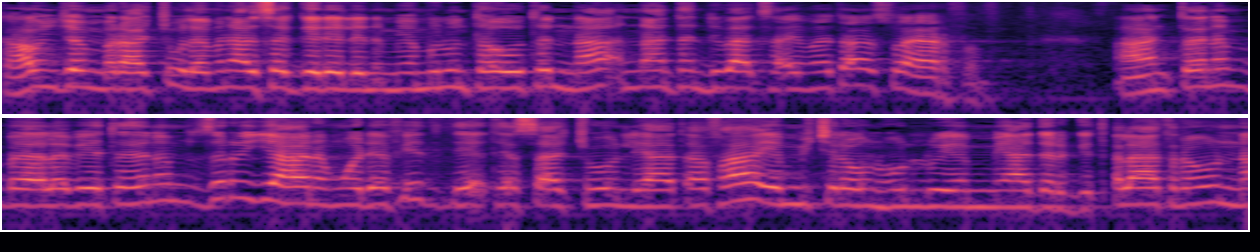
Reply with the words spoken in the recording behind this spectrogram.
ካሁን ጀምራችሁ ለምን አልሰገደልንም የሚሉን ተውትና እናንተን ድባቅ ሳይመታ እሱ አያርፍም አንተንም ባለቤትህንም ዝርያህንም ወደፊት ቴሳችሁን ሊያጠፋ የሚችለውን ሁሉ የሚያደርግ ጥላት ነውና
